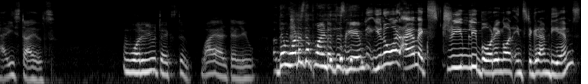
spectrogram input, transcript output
Harry Styles. What did you text him? Why I'll tell you. Then what is the point of this game? You know what? I am extremely boring on Instagram DMs.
